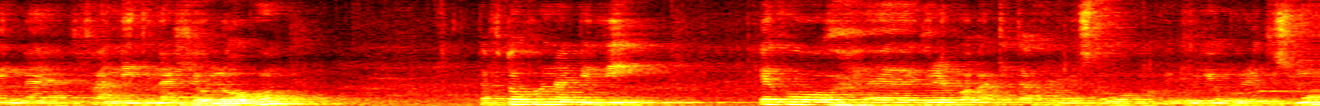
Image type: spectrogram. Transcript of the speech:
την ε, Φανή, την αρχαιολόγο, ταυτόχρονα επειδή έχω ε, δουλεύω αρκετά χρόνια στο Υπουργείο Πολιτισμού.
